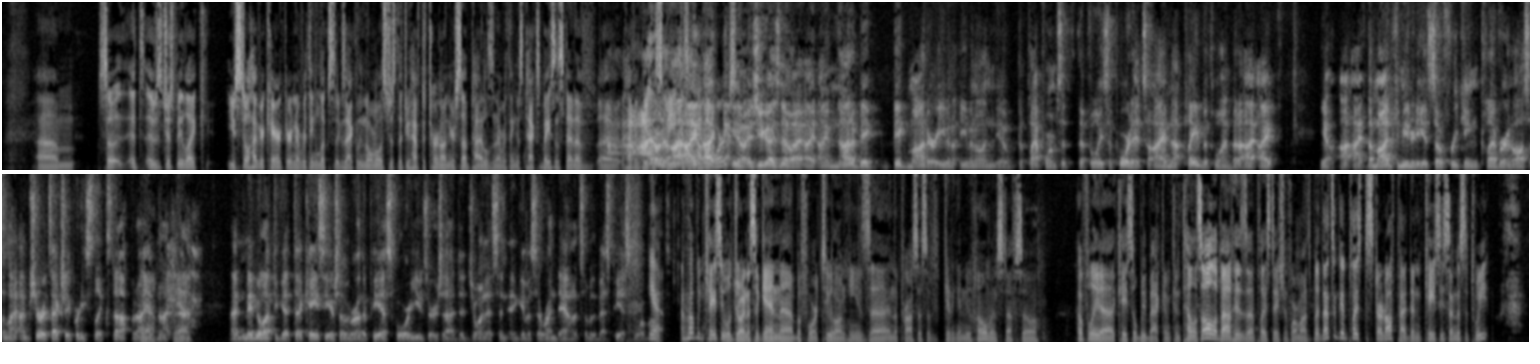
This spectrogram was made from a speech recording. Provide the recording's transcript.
Um so it it was just be like you still have your character and everything looks exactly normal. It's just that you have to turn on your subtitles and everything is text based instead of uh, having people I don't speak. know. I, how that works? You know, as you guys know, I, I I'm not a big big modder, even even on you know the platforms that, that fully support it. So I have not played with one, but I, I you know, I, I the mod community is so freaking clever and awesome. I, I'm sure it's actually pretty slick stuff, but I Yeah, have not. yeah. Uh, uh, maybe we'll have to get uh, Kasey or some of our other PS4 users uh, to join us and, and give us a rundown on some of the best PS4 mods. Yeah, I'm hoping Kasey will join us again uh, before too long. He's uh, in the process of getting a new home and stuff, so hopefully uh, Kasey will be back and can tell us all about his uh, PlayStation 4 mods. But that's a good place to start off, Pat. Didn't Kasey send us a tweet?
